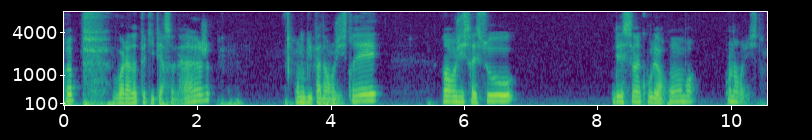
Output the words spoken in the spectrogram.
Hop, voilà notre petit personnage. On n'oublie pas d'enregistrer. Enregistrer sous, dessin couleur ombre, on enregistre.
